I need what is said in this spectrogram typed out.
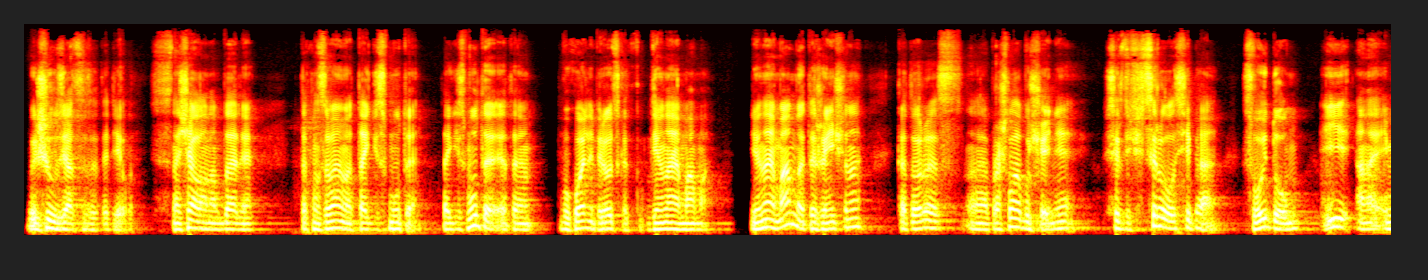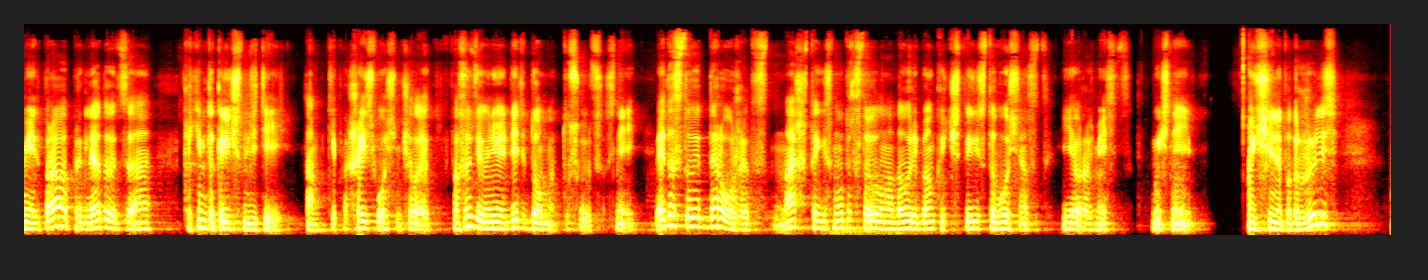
решил взяться за это дело. Сначала нам дали так называемое таги смута. Таги смута – это буквально переводится как «дневная мама». Дневная мама – это женщина, которая э, прошла обучение, сертифицировала себя, свой дом, и она имеет право приглядывать за каким-то количеством детей, там типа 6-8 человек. По сути, у нее дети дома тусуются с ней. Это стоит дороже. Наш тагисмутр стоил на одного ребенка 480 евро в месяц. Мы с ней очень сильно подружились,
